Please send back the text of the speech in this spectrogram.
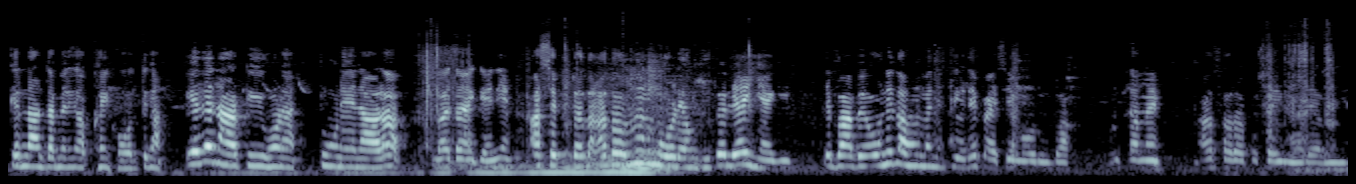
ਕਿੰਨਾ ਤਾਂ ਮੇਰੀਆਂ ਅੱਖਾਂ ਹੀ ਖੋਲਤੀਆਂ। ਇਹਦੇ ਨਾਲ ਕੀ ਹੋਣਾ? ਟੂਣੇ ਨਾਲ। ਮੈਂ ਤਾਂ ਇਹ ਕਹਿੰਦੀ ਆ ਆ ਸਿਫਟ ਦਾ ਆਹ ਤਾਂ ਉਹਨਾਂ ਨੂੰ ਮੋੜ ਆਉਂਦੀ ਤੋਂ ਲਿਆਈ ਹੈਗੀ। ਤੇ ਬਾਬੇ, ਉਹਨੇ ਤਾਂ ਹੁਣ ਮੈਨੂੰ ਕਿਹੜੇ ਪੈਸੇ ਮੋੜੂਗਾ? ਹੁਣ ਤਾਂ ਮੈਂ ਆ ਸਾਰਾ ਕੁਛ ਹੀ ਮੋੜਿਆ ਵੀ ਆ।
